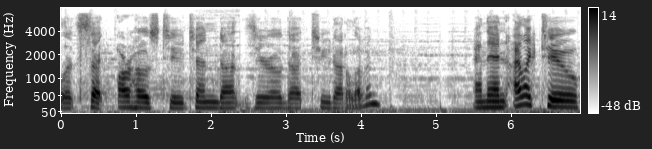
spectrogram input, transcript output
let's set our host to 10.0.2.11. And then I like to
